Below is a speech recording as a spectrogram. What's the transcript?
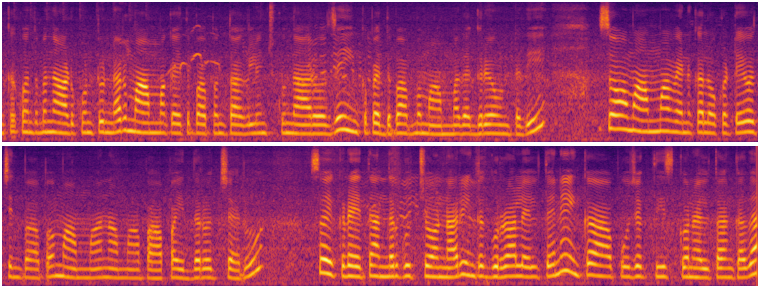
ఇంకా కొంతమంది ఆడుకుంటున్నారు. మా అమ్మకైతే పాపం తగిలించుకుంది ఆ రోజే. ఇంకా పెద్ద పాప మా అమ్మ దగ్గరే ఉంటుంది. సో మా అమ్మ వెనకాల ఒకటే వచ్చింది పాప. మా అమ్మ నా మా పాప ఇద్దరు వచ్చారు. సో ఇక్కడైతే అందరు కూర్చోన్నారు. ఇంకా గుర్రాలు వెళ్తేనే ఇంకా పూజకు తీసుకొని వెళ్తాం కదా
